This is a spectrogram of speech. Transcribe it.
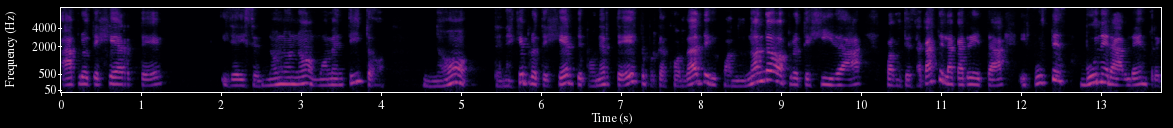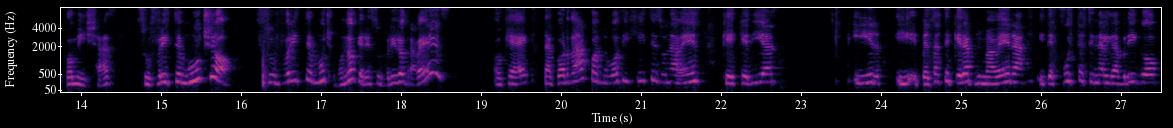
a protegerte y te dice, no, no, no, un momentito, no, tenés que protegerte, ponerte esto, porque acordate que cuando no andabas protegida, cuando te sacaste la careta y fuiste vulnerable, entre comillas, sufriste mucho, sufriste mucho. ¿Vos no querés sufrir otra vez? ¿Ok? ¿Te acordás cuando vos dijiste una vez que querías ir y pensaste que era primavera y te fuiste sin el abrigo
